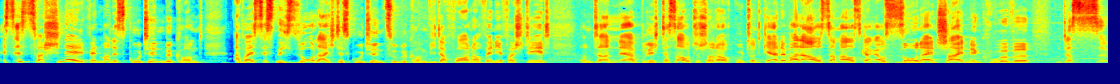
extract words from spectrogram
Es ist zwar schnell, wenn man es gut hinbekommt, aber es ist nicht so leicht, es gut hinzubekommen wie davor noch, wenn ihr versteht. Und dann ja, bricht das Auto schon auch gut und gerne mal aus am Ausgang aus so einer entscheidenden Kurve. Und das äh,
